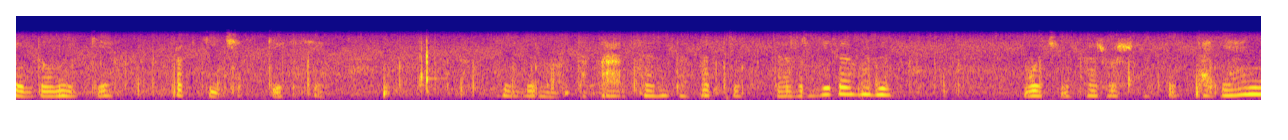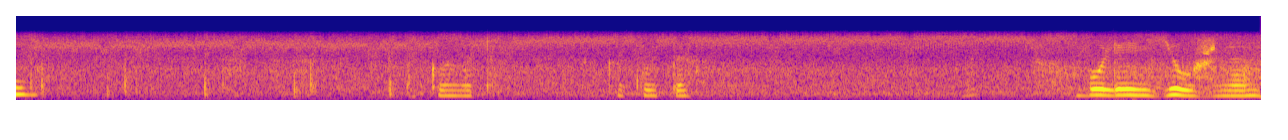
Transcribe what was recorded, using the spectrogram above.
Все домики, практически все, 90% отреставрированы, в очень хорошем состоянии. Такой вот какой-то более южный.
